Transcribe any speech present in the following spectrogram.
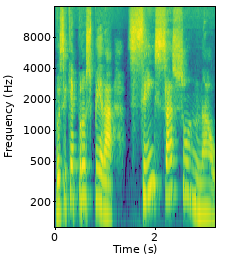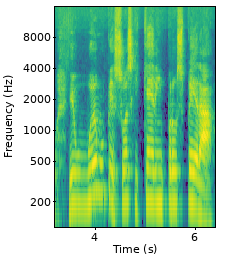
Você quer prosperar? Sensacional. Eu amo pessoas que querem prosperar.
